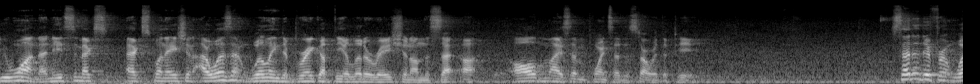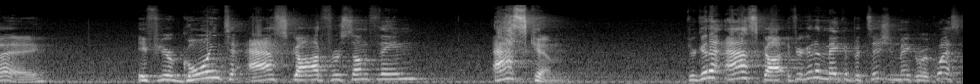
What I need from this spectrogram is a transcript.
you want. That needs some ex- explanation. I wasn't willing to break up the alliteration on the set. Uh, all my seven points had to start with the P. Said a different way, if you're going to ask God for something, ask Him. If you're going to ask God, if you're going to make a petition, make a request,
